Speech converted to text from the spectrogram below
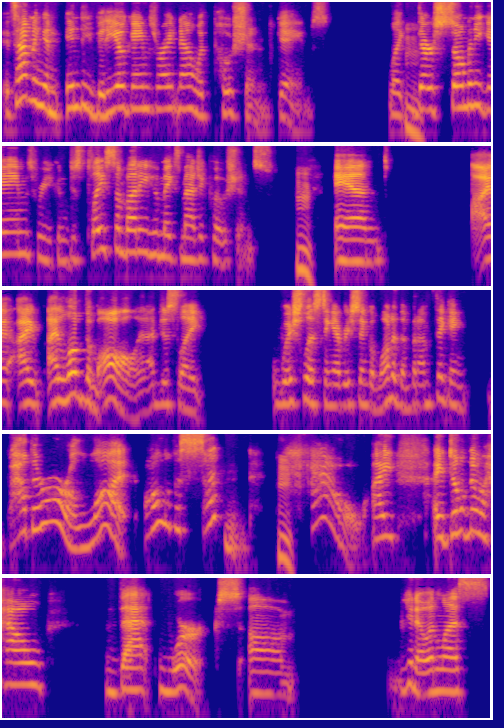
it's happening in indie video games right now with potion games. Like Hmm. there's so many games where you can just play somebody who makes magic potions. Hmm. And I I I love them all and I'm just like wish listing every single one of them but I'm thinking wow there are a lot all of a sudden. Hmm. How? I I don't know how that works um you know unless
